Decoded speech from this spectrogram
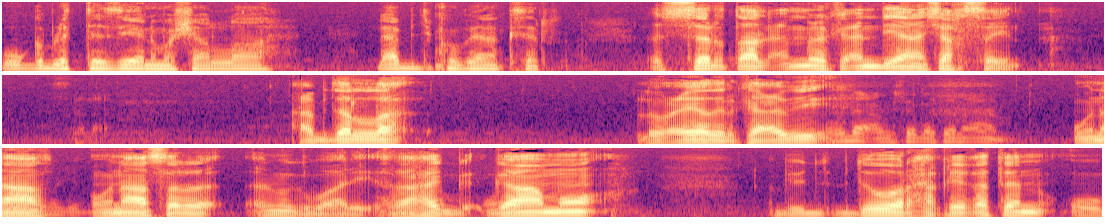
وقبل التزيين ما شاء الله؟ لابد يكون هناك سر. السر طال عمرك عندي أنا شخصين. عبد الله لو عياض الكعبي نعم وناصر المقبالي. صراحة قاموا بدور حقيقة و-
